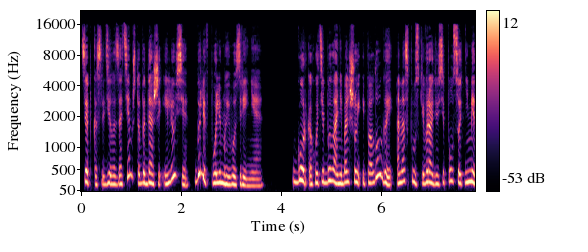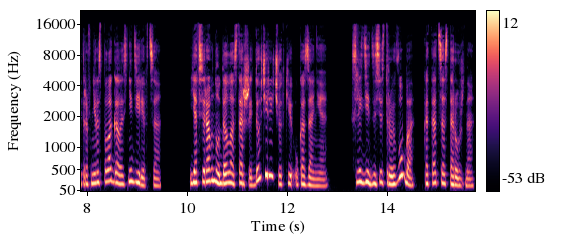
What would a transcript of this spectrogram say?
Цепко следила за тем, чтобы Даша и Люси были в поле моего зрения. Горка хоть и была небольшой и пологой, а на спуске в радиусе полсотни метров не располагалась ни деревца, я все равно дала старшей дочери четкие указания. Следить за сестрой в оба, кататься осторожно.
